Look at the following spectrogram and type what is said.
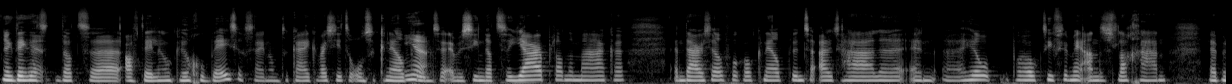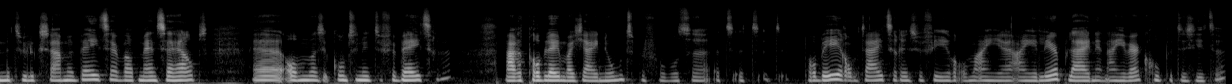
Ik denk ja. dat, dat uh, afdelingen ook heel goed bezig zijn om te kijken waar zitten onze knelpunten. Ja. En we zien dat ze jaarplannen maken en daar zelf ook al knelpunten uithalen en uh, heel proactief ermee aan de slag gaan. We hebben natuurlijk samen beter wat mensen helpt om continu te verbeteren. Maar het probleem wat jij noemt, bijvoorbeeld uh, het, het, het, proberen om tijd te reserveren om aan je, aan je leerplein en aan je werkgroepen te zitten.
